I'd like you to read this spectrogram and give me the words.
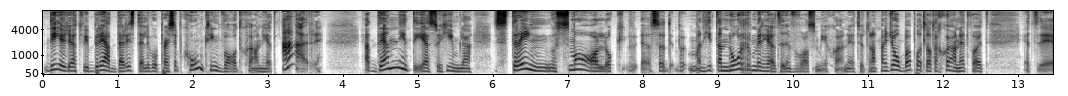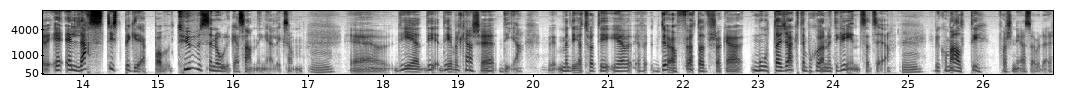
Det är ju att vi breddar istället vår perception kring vad skönhet är. Att den inte är så himla sträng och smal och alltså, man hittar normer hela tiden för vad som är skönhet. Utan att man jobbar på att låta skönhet vara ett, ett eh, elastiskt begrepp av tusen olika sanningar. Liksom. Eh, det, det, det är väl kanske det. Men det, jag tror att det är dödfött att försöka mota jakten på skönhet i grind så att säga. Vi kommer alltid fascineras över det. där.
